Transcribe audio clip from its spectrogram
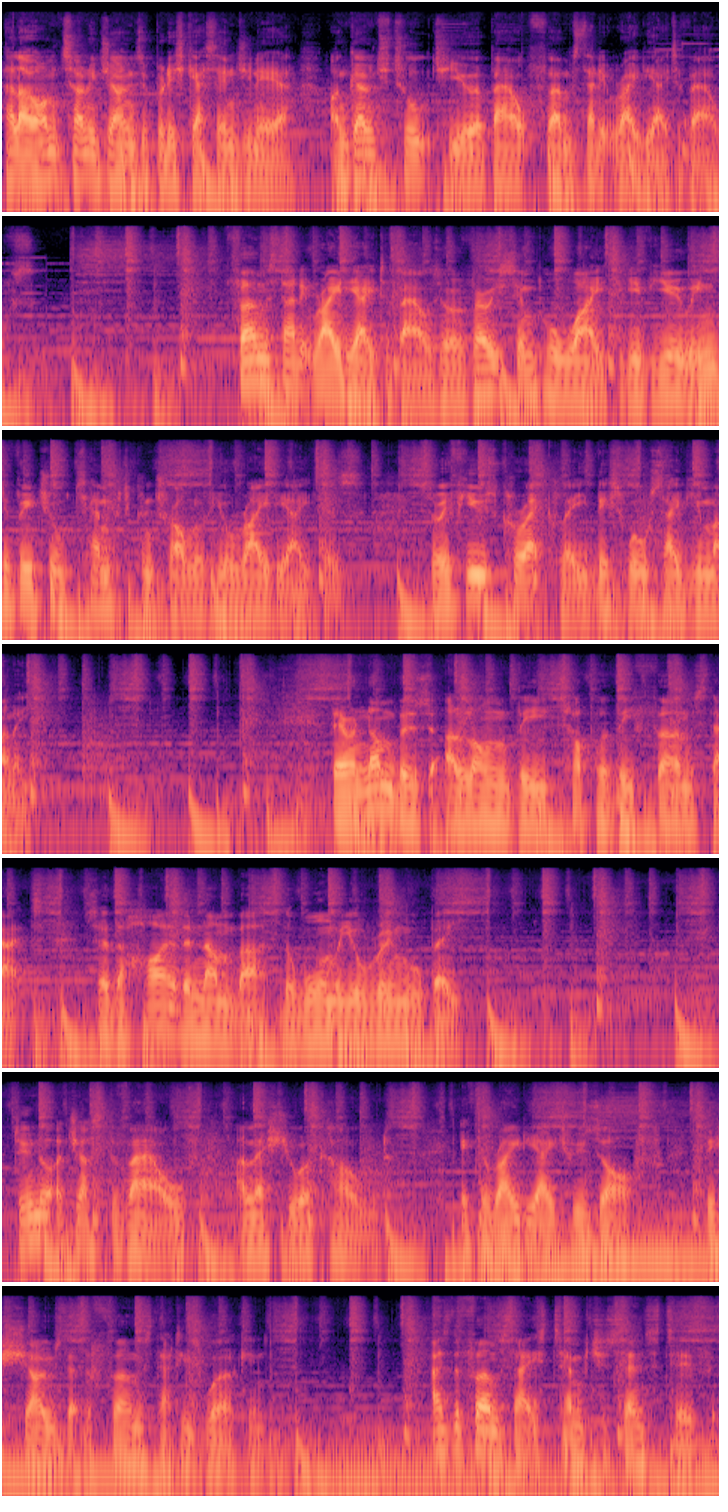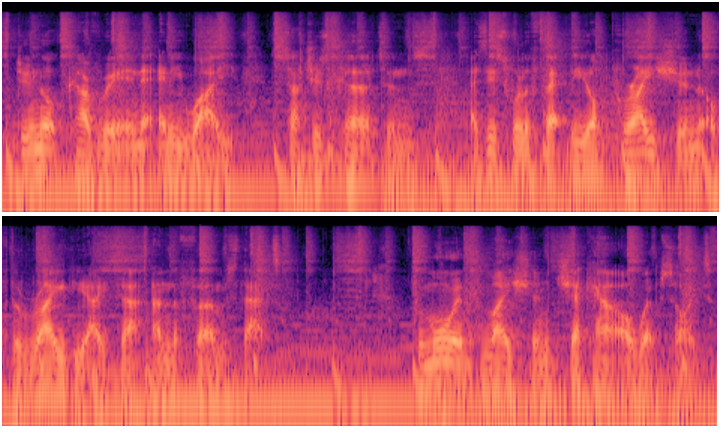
Hello, I'm Tony Jones, a British gas engineer. I'm going to talk to you about thermostatic radiator valves. Thermostatic radiator valves are a very simple way to give you individual temperature control of your radiators. So if used correctly, this will save you money. There are numbers along the top of the thermostat, so the higher the number, the warmer your room will be. Do not adjust the valve unless you are cold. If the radiator is off, this shows that the thermostat is working. As the thermostat is temperature sensitive, do not cover it in any way, such as curtains, as this will affect the operation of the radiator and the thermostat. For more information, check out our website.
